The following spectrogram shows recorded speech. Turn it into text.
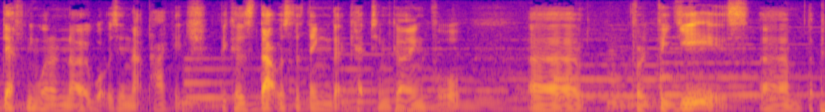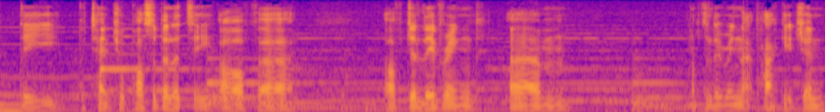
definitely want to know what was in that package because that was the thing that kept him going for uh, for for years. Um, the the potential possibility of uh, of delivering um, of delivering that package and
